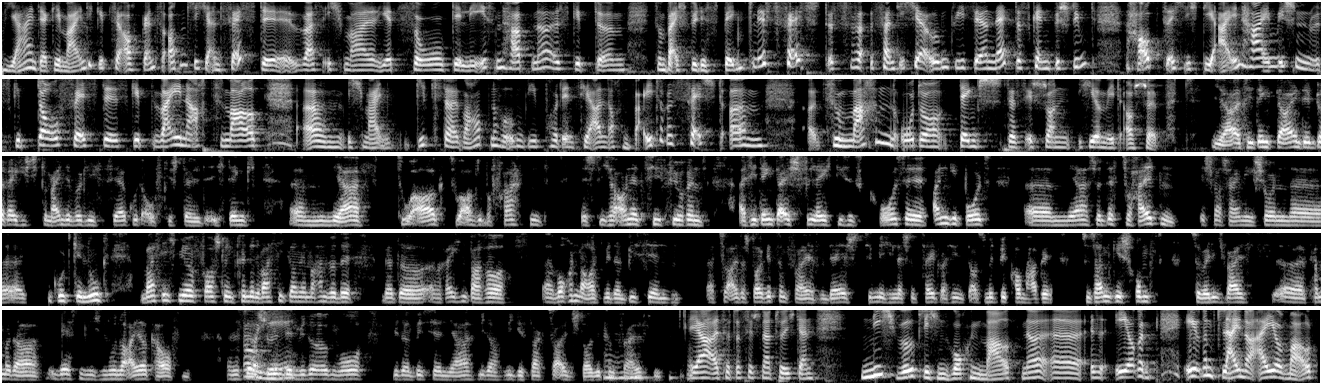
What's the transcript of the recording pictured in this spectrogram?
ja, in der Gemeinde gibt's ja auch ganz ordentlich an Feste, was ich mal jetzt so gelesen habe. Ne? Es gibt ähm, zum Beispiel das Bänklisfest, das fand ich ja irgendwie sehr nett. Das kennen bestimmt hauptsächlich die Einheimischen. Es gibt Dorffeste, es gibt Weihnachtsmarkt. Ähm, ich meine, gibt's da überhaupt noch irgendwie Potenzial, noch ein weiteres Fest ähm, äh, zu machen? Oder denkst das ist schon hiermit erschöpft? Ja, also ich denke, da in dem Bereich ist die Gemeinde wirklich sehr gut aufgestellt. Ich denke, ähm, ja, zu arg, zu arg überfrachtend ist sicher auch nicht zielführend. Also ich denke, da ist vielleicht dieses große Angebot, ähm, ja, schon das zu halten, ist wahrscheinlich schon äh, gut genug. Was ich mir vorstellen könnte was ich gerne machen würde, wäre der Reichenbacher äh, Wochenmarkt wieder ein bisschen äh, zu alter Stärke zum Pfeifen. Der ist ziemlich in letzter Zeit, was ich jetzt auch so mitbekommen habe, zusammengeschrumpft. Soweit ich weiß, äh, kann man da im Wesentlichen nur noch Eier kaufen. Also es wäre oh schön, den wieder irgendwo wieder ein bisschen, ja, wieder, wie gesagt, zur alten Stärke zu mhm. verhelfen. Ja, also das ist natürlich dann nicht wirklich ein Wochenmarkt, ne? Äh, also eher, ein, eher ein kleiner Eiermarkt.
